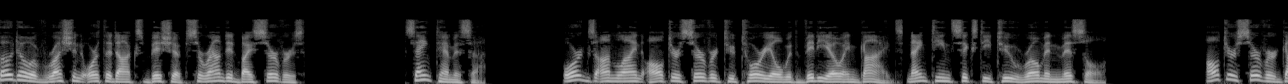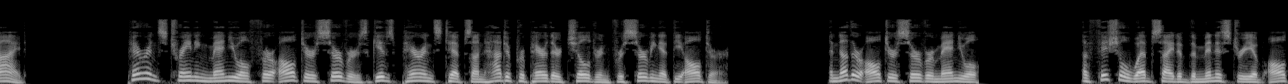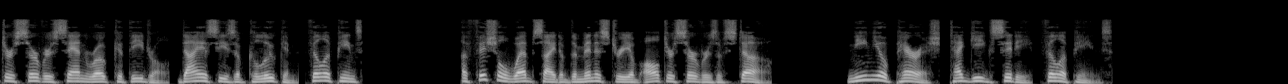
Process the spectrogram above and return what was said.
Photo of Russian Orthodox bishop surrounded by servers. Sanctamissa. Org's online altar server tutorial with video and guides. 1962 Roman Missal. Altar server guide. Parents Training Manual for Altar Servers gives parents tips on how to prepare their children for serving at the altar. Another altar server manual. Official website of the Ministry of Altar Servers San Roque Cathedral, Diocese of Caloocan, Philippines Official website of the Ministry of Altar Servers of Sto. Niño Parish, Taguig City, Philippines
